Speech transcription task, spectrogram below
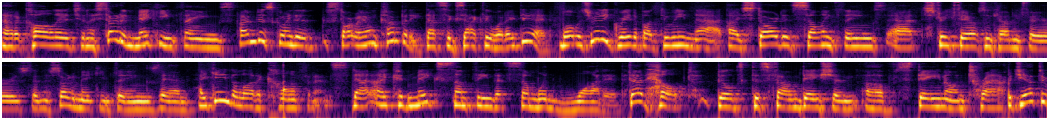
out of college and I started making things. I'm just going to start my own company. That's exactly what I did. What was really great about doing that, I started selling things at street fairs and county fairs, and I started making things, and I gained a lot of confidence that I could make something that someone wanted. That helped build this foundation of staying on track. But you have to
